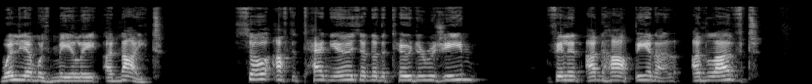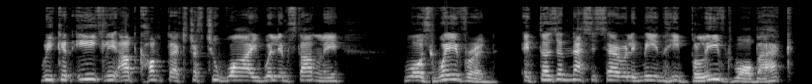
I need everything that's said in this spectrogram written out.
William was merely a knight. So, after 10 years under the Tudor regime, feeling unhappy and un- unloved, we can easily add context as to why William Stanley was wavering. It doesn't necessarily mean he believed Warbeck.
